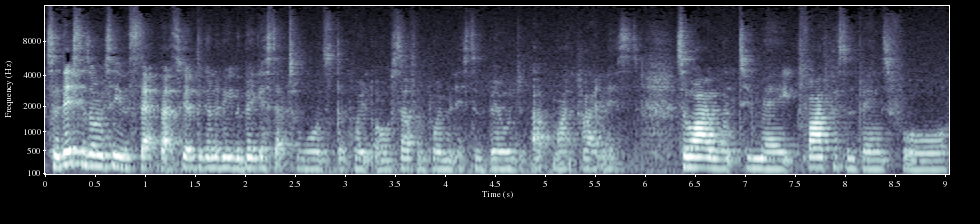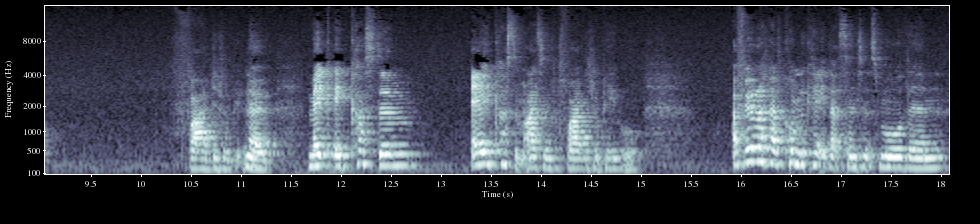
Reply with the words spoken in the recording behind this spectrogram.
So this is obviously the step that's going to be the biggest step towards the point of self-employment is to build up my client list. So I want to make five custom things for five different people. No, make a custom, a custom item for five different people. I feel like I've complicated that sentence more than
